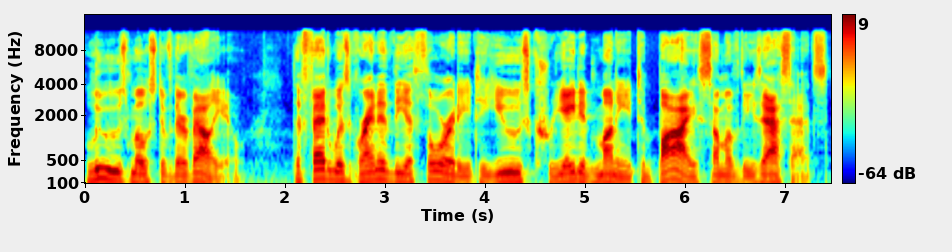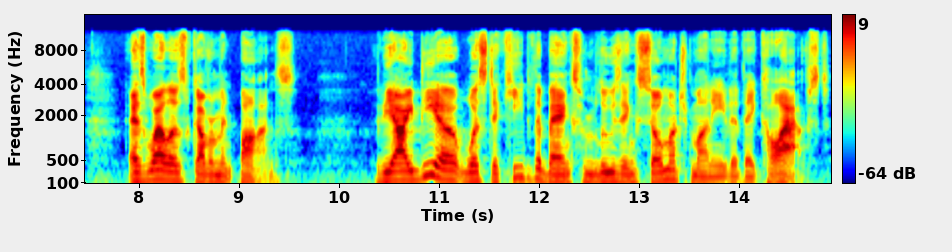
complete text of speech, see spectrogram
lose most of their value. The Fed was granted the authority to use created money to buy some of these assets, as well as government bonds. The idea was to keep the banks from losing so much money that they collapsed.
